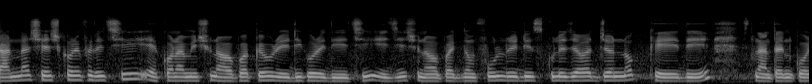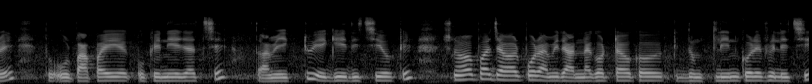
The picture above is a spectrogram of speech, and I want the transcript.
রান্না শেষ করে ফেলেছি। এখন আমি সোনাবাপাকেও রেডি করে দিয়েছি। এই যে সোনাবাপা একদম ফুল রেডি স্কুলে যাওয়ার জন্য খেয়ে দিয়ে স্নান টান করে, তো ওর পাপাই ওকে নিয়ে যাচ্ছে। তো আমি একটু এগিয়ে দিচ্ছি ওকে। সোনাবাপা যাওয়ার পর আমি রান্নাঘরটাও একদম ক্লিন করে ফেলেছি।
